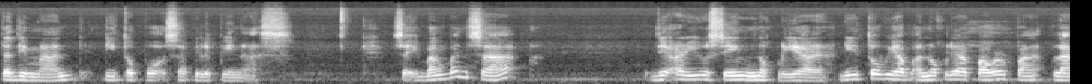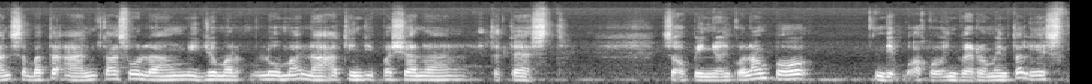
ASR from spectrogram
the demand dito po sa Pilipinas. Sa ibang bansa, they are using nuclear. Dito we have a nuclear power plant sa Bataan kaso lang medyo luma na at hindi pa siya na test. Sa opinion ko lang po, hindi po ako environmentalist,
